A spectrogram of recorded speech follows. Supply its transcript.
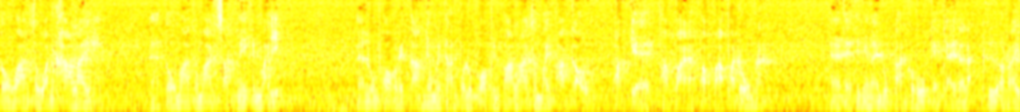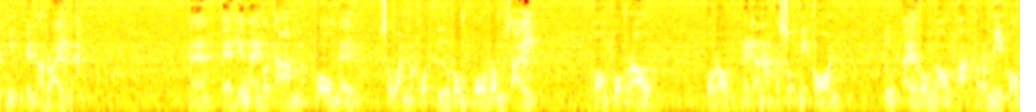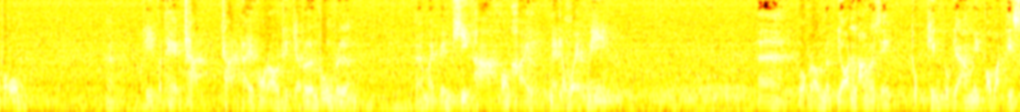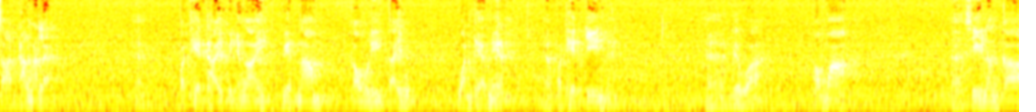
ต่อว่าสวรรคาลัยต่อมาก็มาสับนี้ขึ้นมาอีกหลวงพ่อก็เลยตามยังไม่ทันเพราะหลวงพ่อเป็นพระล้าสมัยพระเก่าพระแก่พระป่าพระป่าพระดงนะแต่ที่ยังไงลูกหลานก็รู้แก่ใจแล้วล่ะ คืออะไรมีเป็นอะไรนะแต่ยังไงก็ตามพระองค์ได้ สวรรคตคือร่มโพร่มไทรของพวกเรา พวกเราในฐานะประสบนิกร อยู่ใต้ร่มเงาพระประมีของพระองค์ ที่ประเทศชาติชาติไทยของเราที่จเจริญรุ่งเรือง ไม่เป็นขี้ข้าของใครในละแวกนี้พวกเรานึกย้อนหลังเลยสิทุกสิ่งทุกอย่างมีประวัติศาสตร์ทางนั้นแหละประเทศไทยเป็นยังไง เวียดนาม เกาหลีไต้หวันแถบนี้ประเทศจีนเรียกว่าพม่าศรีลังกา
